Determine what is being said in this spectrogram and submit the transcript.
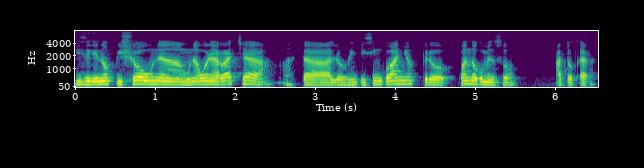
Dice que no pilló una, buena racha hasta los 25 años, pero ¿cuándo comenzó a tocar?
